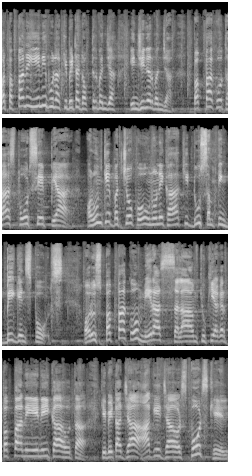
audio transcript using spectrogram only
और पप्पा ने ये नहीं बोला कि बेटा डॉक्टर बन जा इंजीनियर बन जा। पप्पा को था स्पोर्ट्स से प्यार। और उनके बच्चों को उन्होंने कहा कि do something big in sports और उस पप्पा को मेरा सलाम, क्योंकि अगर पप्पा ने ये नहीं कहा होता कि बेटा जा, आगे जा और स्पोर्ट्स खेल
